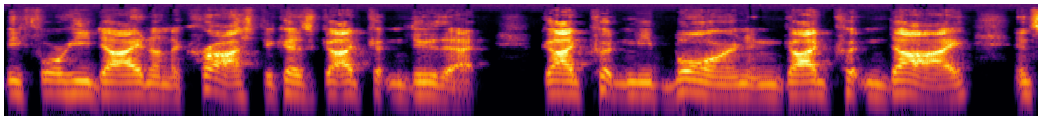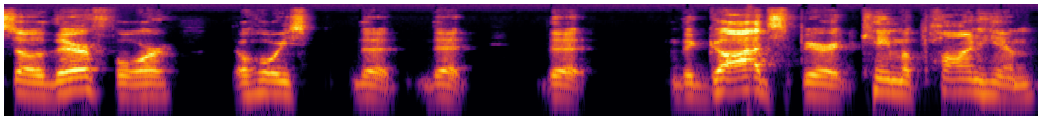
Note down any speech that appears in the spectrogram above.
before he died on the cross because god couldn't do that. God couldn't be born and god couldn't die and so therefore the holy the that the, the god spirit came upon him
